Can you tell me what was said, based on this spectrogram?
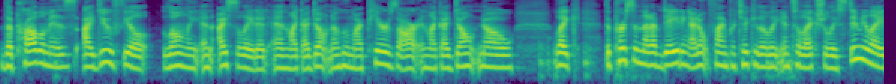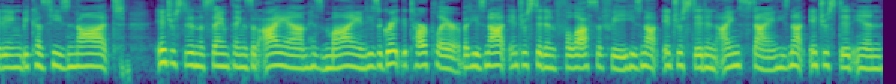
the problem is I do feel lonely and isolated and like I don't know who my peers are and like I don't know like the person that I'm dating I don't find particularly intellectually stimulating because he's not interested in the same things that I am. His mind he's a great guitar player but he's not interested in philosophy. He's not interested in Einstein. He's not interested in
